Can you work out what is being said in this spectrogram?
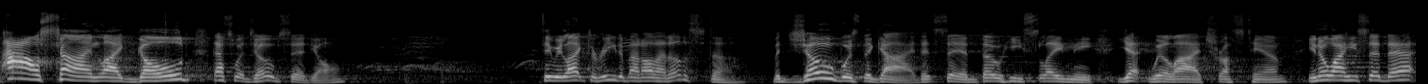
I'll shine like gold. That's what Job said, y'all. See, we like to read about all that other stuff. But Job was the guy that said, Though he slay me, yet will I trust him. You know why he said that?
